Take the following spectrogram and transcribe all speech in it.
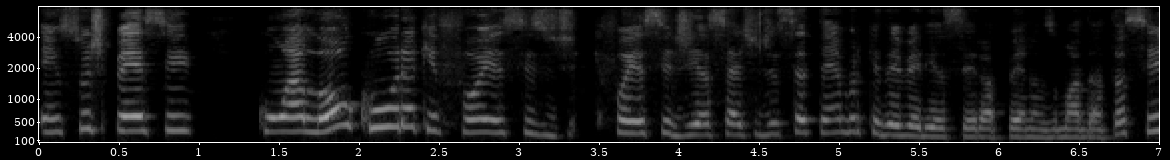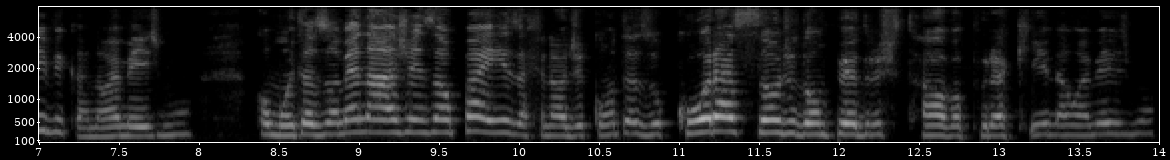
em suspense com a loucura que foi, esses, que foi esse dia 7 de setembro, que deveria ser apenas uma data cívica, não é mesmo? Com muitas homenagens ao país, afinal de contas, o coração de Dom Pedro estava por aqui, não é mesmo?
